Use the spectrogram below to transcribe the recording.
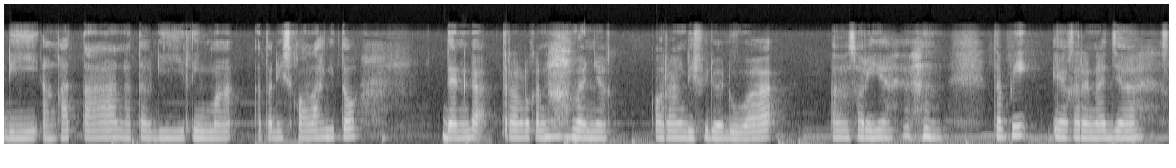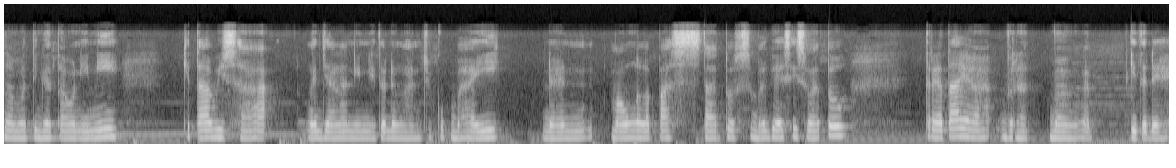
di angkatan atau di lima atau di sekolah gitu. Dan nggak terlalu kenal banyak orang di video 2 Eh, sorry ya. Tapi ya keren aja selama tiga tahun ini kita bisa ngejalanin itu dengan cukup baik dan mau ngelepas status sebagai siswa tuh ternyata ya berat banget gitu deh.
